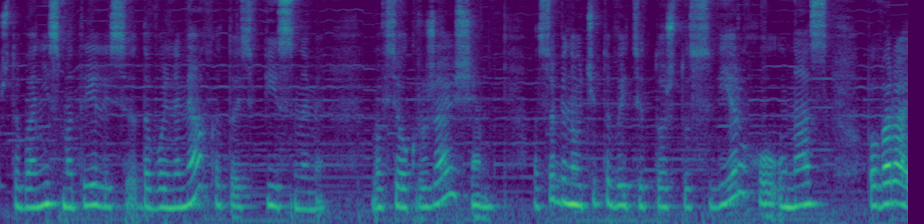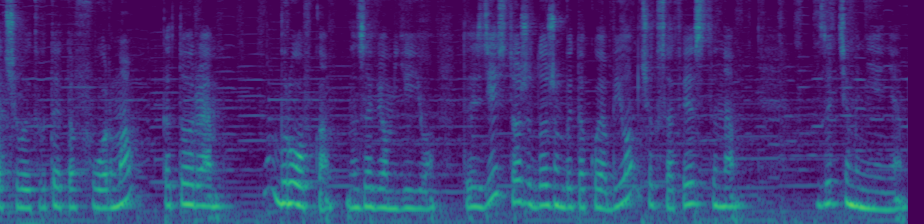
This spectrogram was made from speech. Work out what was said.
чтобы они смотрелись довольно мягко, то есть вписанными во все окружающее. Особенно учитывайте то, что сверху у нас поворачивает вот эта форма, которая бровка, назовем ее. То здесь тоже должен быть такой объемчик, соответственно, затемнение.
